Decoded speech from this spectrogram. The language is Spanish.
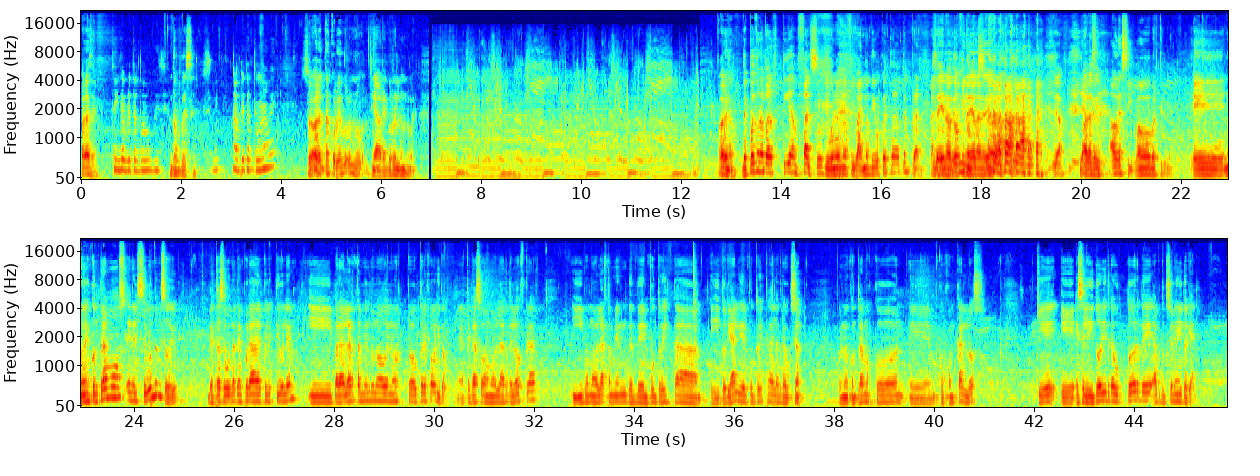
Ahora sí. Tienes que apretar dos veces. Dos veces. Sí. Apretaste una vez. So, ahora están corriendo los números. Y ahora corren los números. Ahora Bueno, después de una partida en falso, que bueno, nos, igual nos dimos cuenta temprano. A Sí, los no, dos minutos. la media hora. ya. Ya, ahora pero sí. Ahora sí, vamos a partir bien. Eh, nos encontramos en el segundo episodio de esta segunda temporada del colectivo LEM y para hablar también de uno de nuestros autores favoritos. En este caso vamos a hablar de Lovecraft y vamos a hablar también desde el punto de vista editorial y del punto de vista de la traducción. Pues nos encontramos con, eh, con Juan Carlos, que eh, es el editor y traductor de Abducción Editorial.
